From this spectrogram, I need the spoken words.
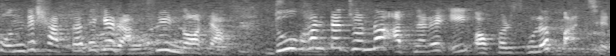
সন্ধ্যে সাতটা থেকে রাত্রি নটা। দু ঘণ্টার জন্য আপনারা এই অফার্সগুলো পাচ্ছেন।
